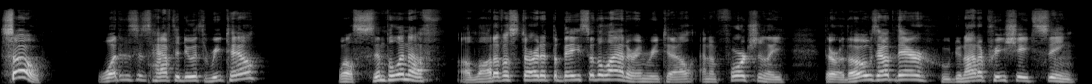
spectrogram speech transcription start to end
So, what does this have to do with retail? Well, simple enough. A lot of us start at the base of the ladder in retail, and unfortunately, there are those out there who do not appreciate seeing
